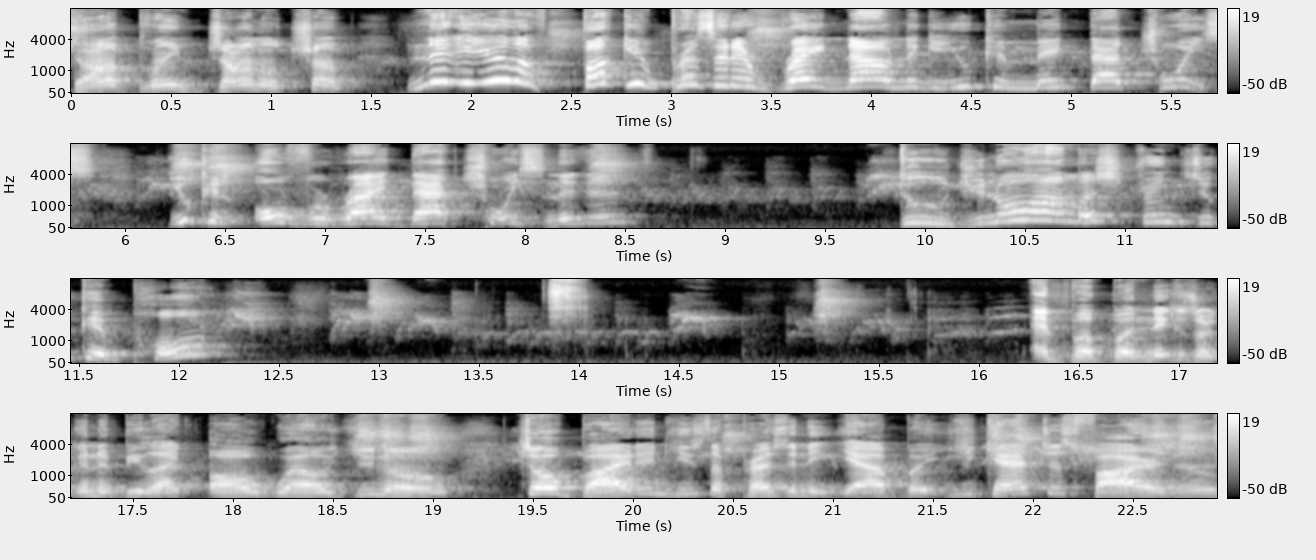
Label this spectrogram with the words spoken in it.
Don blame Donald Trump. Nigga, you're the fucking president right now, nigga. You can make that choice. You can override that choice, nigga. Dude, you know how much strings you can pull? And but but niggas are gonna be like, oh well, you know, Joe Biden, he's the president, yeah, but he can't just fire them.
